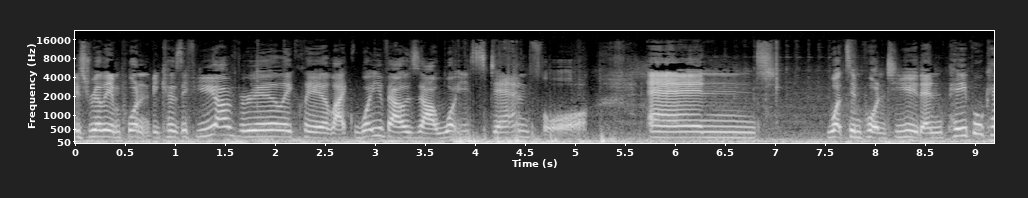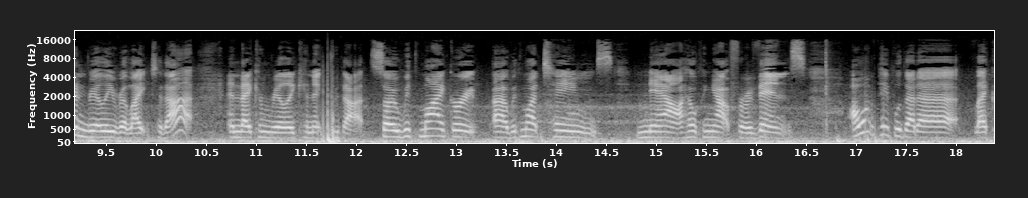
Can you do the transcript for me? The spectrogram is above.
is really important because if you are really clear, like what your values are, what you stand for, and what's important to you, then people can really relate to that and they can really connect with that. So, with my group, uh, with my teams now helping out for events, I want people that are like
